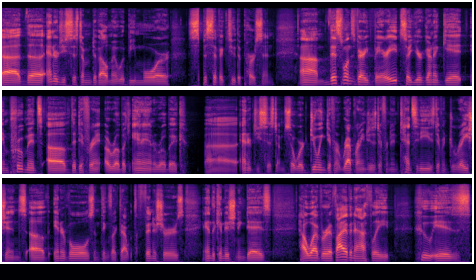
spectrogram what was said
Uh, the energy system development would be more specific to the person. Um, this one's very varied, so you're going to get improvements of the different aerobic and anaerobic uh, energy system. So we're doing different rep ranges, different intensities, different durations of intervals and things like that with the finishers and the conditioning days. However, if I have an athlete who is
